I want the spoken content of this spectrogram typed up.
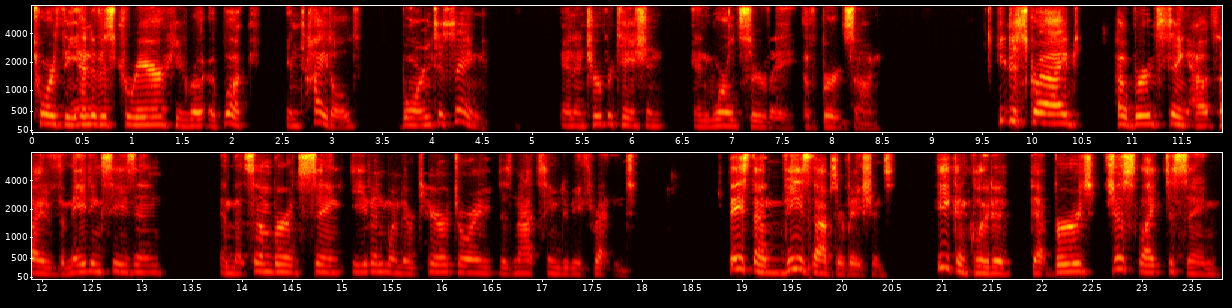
Towards the end of his career, he wrote a book entitled Born to Sing An Interpretation and World Survey of Birdsong. He described how birds sing outside of the mating season and that some birds sing even when their territory does not seem to be threatened. Based on these observations, he concluded that birds just like to sing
